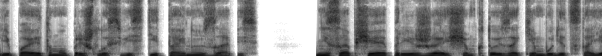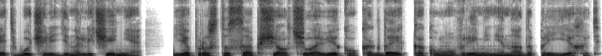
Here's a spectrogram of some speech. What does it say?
и поэтому пришлось вести тайную запись. Не сообщая приезжающим, кто и за кем будет стоять в очереди на лечение, я просто сообщал человеку, когда и к какому времени надо приехать.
